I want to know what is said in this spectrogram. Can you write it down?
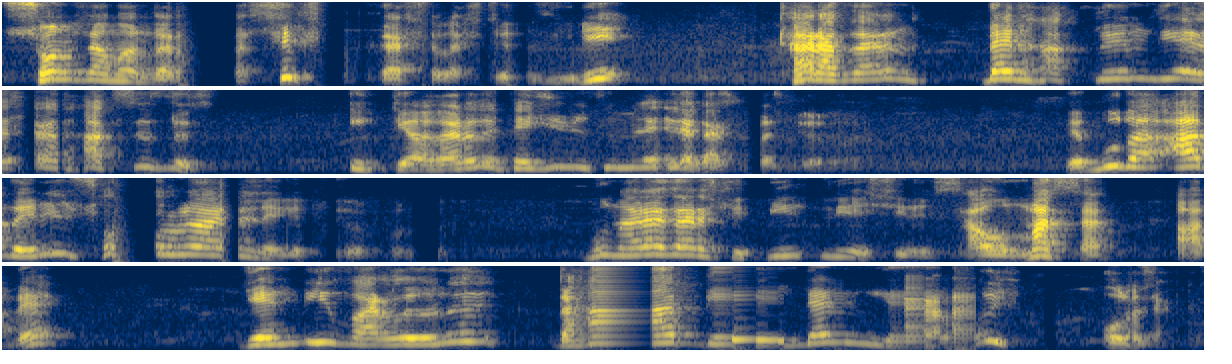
son zamanlarda sık karşılaştığınız gibi tarafların ben haklıyım diye taraf haksızdır iddiaları ve peşin hükümleriyle karşılaşıyorlar. Ve bu da AB'nin sorunu haline getiriyor. Bunlara karşı bir üyesini savunmazsa AB kendi varlığını daha derinden yaralamış olacaktır.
